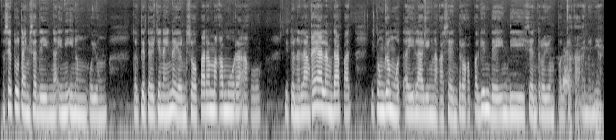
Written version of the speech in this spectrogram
Kasi two times a day na iniinom ko yung tagti 39 na yon So, para makamura ako, ito na lang. Kaya lang dapat itong gamot ay laging nakasentro. Kapag hindi, hindi sentro yung pagkakaano niya.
